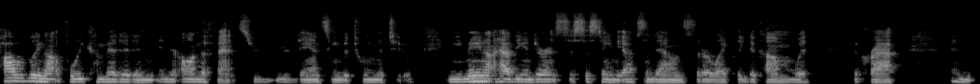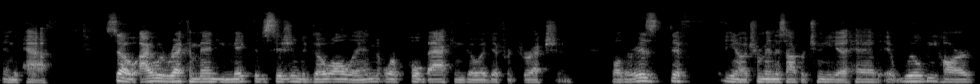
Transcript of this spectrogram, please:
probably not fully committed and, and you're on the fence. You're, you're dancing between the two. And you may not have the endurance to sustain the ups and downs that are likely to come with the craft and, and the path. So I would recommend you make the decision to go all in or pull back and go a different direction. While there is diff, you know, tremendous opportunity ahead, it will be hard,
